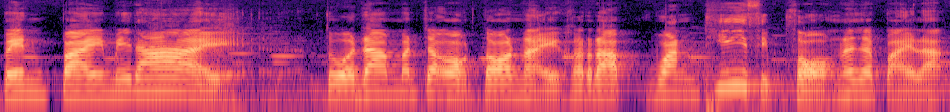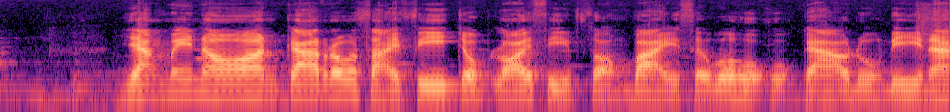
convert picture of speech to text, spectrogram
เป็นไปไม่ได้ ตัวดำมันจะออกตอนไหนครับ วันที่ 12 น่าจะไปละ ยังไม่นอนการโร่สายฟรีจบ 142 ใบเซิร์ฟเวอร์ 669 ดวงดีนะ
